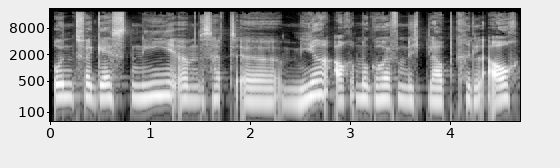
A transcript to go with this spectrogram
und vergesst nie, ähm, das hat äh, mir auch immer geholfen und ich glaube Kriddel auch.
